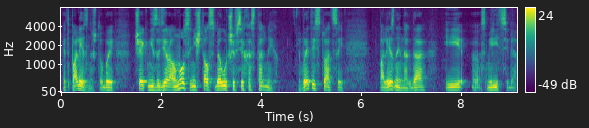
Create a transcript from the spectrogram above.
Это полезно, чтобы человек не задирал нос и не считал себя лучше всех остальных. В этой ситуации полезно иногда и э, смирить себя.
